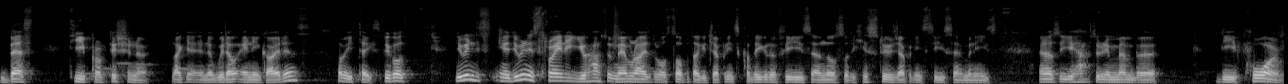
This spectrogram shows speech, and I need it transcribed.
best tea practitioner like uh, without any guidance. So it takes because during during this training you have to memorize lots of like Japanese calligraphies and also the history of Japanese tea ceremonies, and also you have to remember the form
